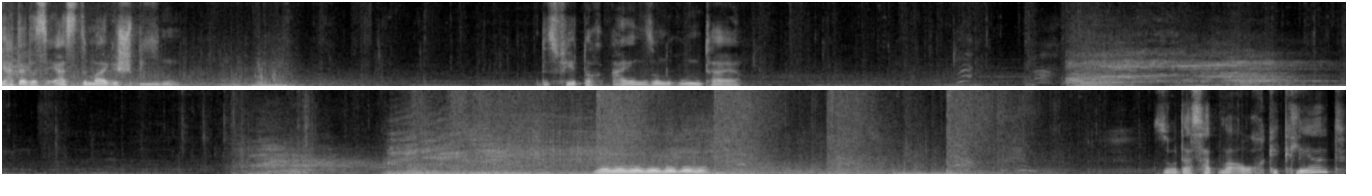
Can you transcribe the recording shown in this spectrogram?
hier hat er das erste Mal gespieden. Und es fehlt noch ein so ein Runenteil. Wow, wow, wow, wow, wow, wow. So, das hatten wir auch geklärt.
